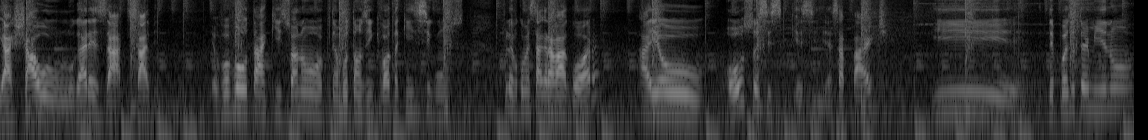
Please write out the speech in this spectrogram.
e achar o lugar exato, sabe? Eu vou voltar aqui só no. Tem um botãozinho que volta 15 segundos. Falei, vou começar a gravar agora. Aí eu ouço esse, essa parte e depois eu termino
